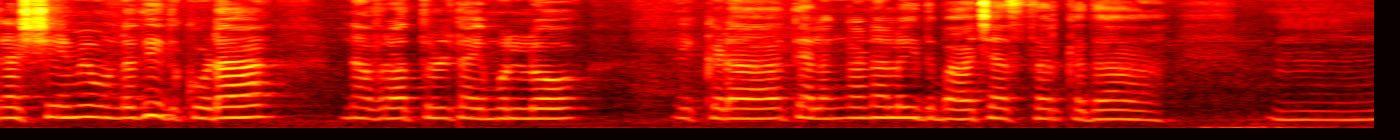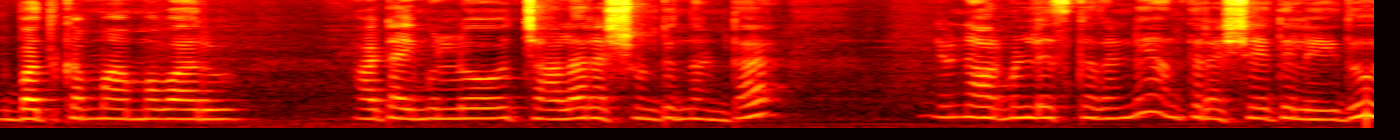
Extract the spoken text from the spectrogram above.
రష్ ఏమీ ఉండదు. ఇది కూడా నవరాత్రుల టైముల్లో ఇక్కడ తెలంగాణలో ఇది బాగా చేస్తారు కదా. బతుకమ్మ అమ్మవారు ఆ టైముల్లో చాలా రష్ ఉంటుందంట. నార్మల్ డేస్ కదండి అంత రష్ అయితే లేదు.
